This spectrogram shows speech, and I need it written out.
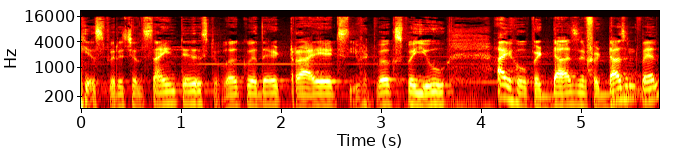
Be a spiritual scientist. Work with it. Try it. See if it works for you. I hope it does. If it doesn't well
